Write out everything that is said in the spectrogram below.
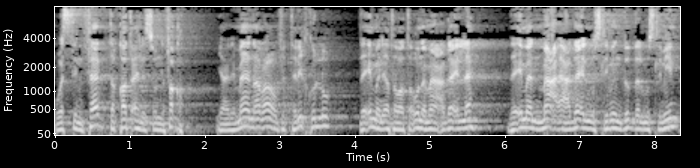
واستنفاد طاقات أهل السنة فقط. يعني ما نراهم في التاريخ كله دائما يتواطؤون مع أعداء الله دائما مع أعداء المسلمين ضد المسلمين.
